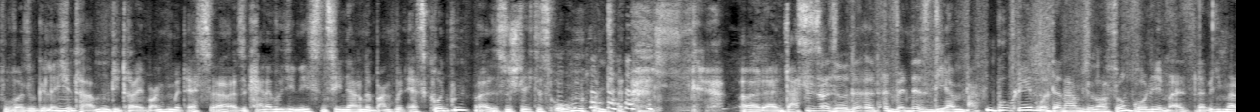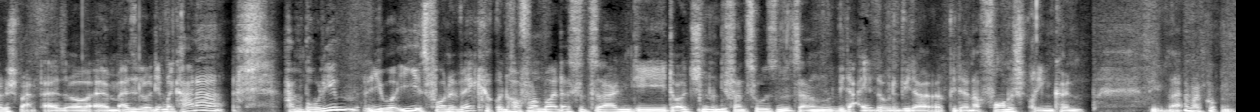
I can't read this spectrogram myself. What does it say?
Wo wir so gelächelt mhm. haben, die drei Banken mit S. Ja. Also keiner wird die nächsten zehn Jahre eine Bank mit S gründen, weil das ist ein schlechtes Omen. und äh, das ist also, wenn das, die haben Bankenproblem und dann haben sie noch so ein Problem, also da bin ich mal gespannt. Also, ähm, also die Amerikaner haben ein Problem, UAI ist vorne weg und hoffen wir mal, dass sozusagen die Deutschen und die Franzosen sozusagen wieder ein oder wieder, wieder nach vorne springen können. Mal gucken.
